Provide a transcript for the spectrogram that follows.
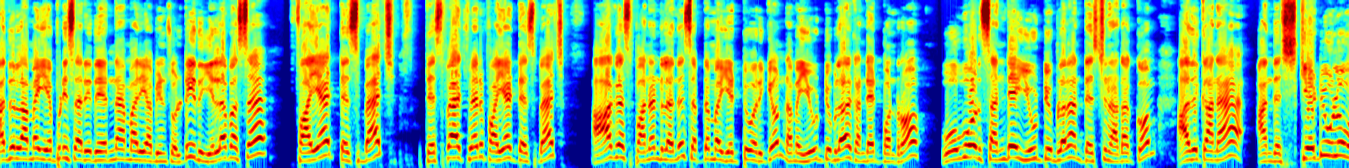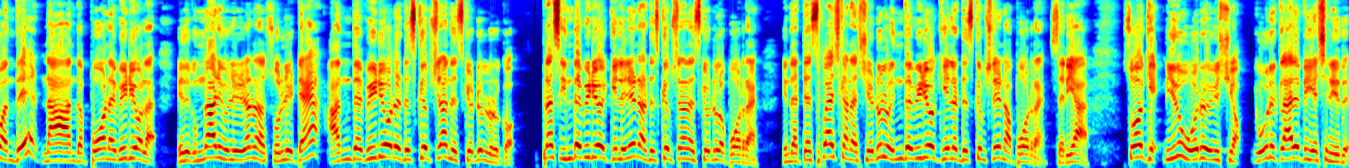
அது இல்லாமல் எப்படி சார் இது என்ன மாதிரி அப்படின்னு சொல்லிட்டு இது இலவச fire test batch test batch பேர் ஃபயர் டெஸ்ட் பேட்ச் ஆகஸ்ட் பன்னெண்டுல இருந்து செப்டம்பர் எட்டு வரைக்கும் நம்ம யூடியூப்ல கண்டக்ட் பண்றோம். ஒவ்வொரு சண்டே யூடியூப்ல தான் டெஸ்ட் நடக்கும். அதுக்கான அந்த ஸ்கெடியூலும் வந்து நான் அந்த போன வீடியோல இதுக்கு முன்னாடி வீடியோ நான் சொல்லிட்டேன். அந்த வீடியோட டிஸ்கிரிப்ஷன் அந்த ஸ்கெடியூல் இருக்கும். ப்ளஸ் இந்த வீடியோ கீழே நான் டிஸ்கிரிப்ஷன் அந்த போடுறேன். இந்த டெஸ்ட் மேட்ச்க்கான ஷெடியூல் இந்த வீடியோ கீழே டிஸ்கிரிப்ஷனே நான் போடுறேன். சரியா? ஸோ ஓகே இது ஒரு விஷயம். ஒரு கிளாரிஃபிகேஷன் இது.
